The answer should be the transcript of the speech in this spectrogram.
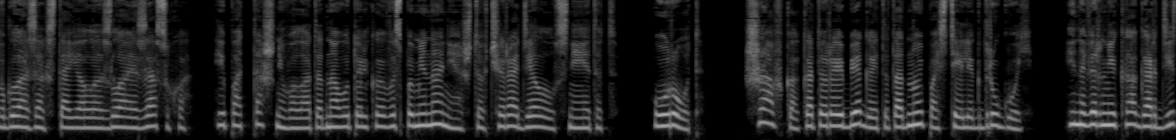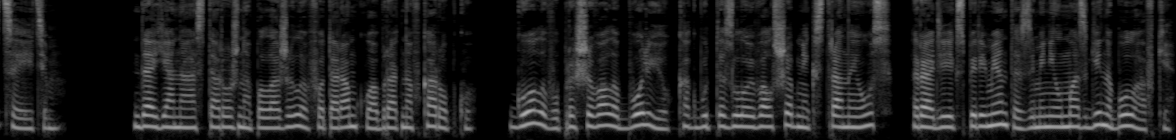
В глазах стояла злая засуха и подташнивала от одного только воспоминания, что вчера делал с ней этот урод. Шавка, которая бегает от одной постели к другой. И наверняка гордится этим. Даяна осторожно положила фоторамку обратно в коробку Голову прошивала болью, как будто злой волшебник страны Оз ради эксперимента заменил мозги на булавки.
